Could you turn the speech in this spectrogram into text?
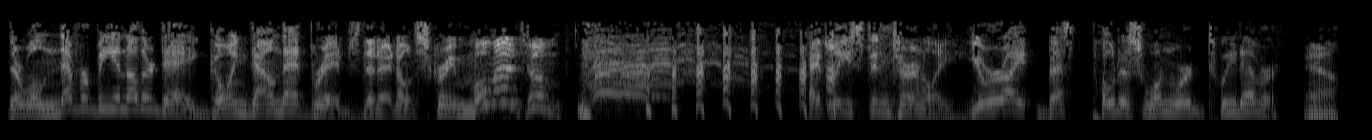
There will never be another day going down that bridge that I don't scream, Momentum! At least internally. You're right. Best POTUS one word tweet ever. Yeah.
